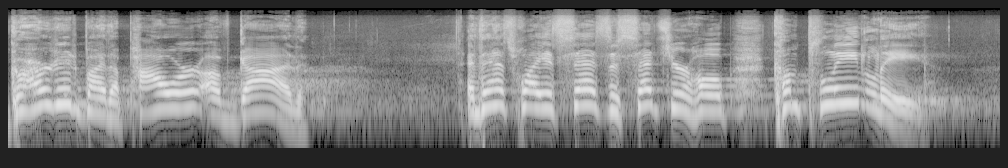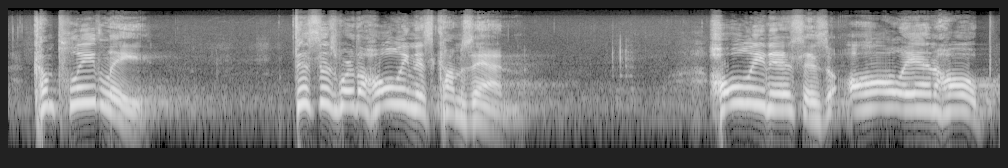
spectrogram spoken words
Guarded by the power of God. And that's why it says to set your hope completely. Completely. This is where the holiness comes in. Holiness is all in hope.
